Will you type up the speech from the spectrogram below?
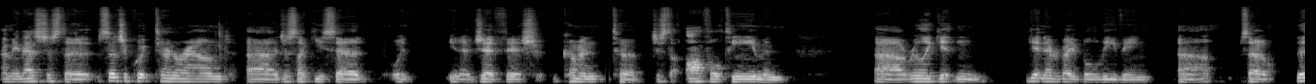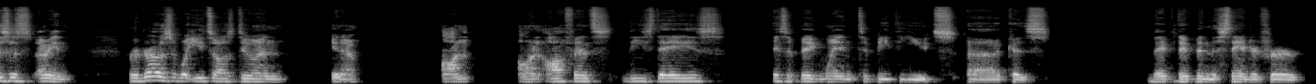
I mean, that's just a such a quick turnaround. Uh, just like you said, with you know Jedd Fisch coming to just an awful team and uh, really getting getting everybody believing. Uh, so this is, I mean, regardless of what Utah is doing, you know, on on offense these days, it's a big win to beat the Utes because uh, they've they've been the standard for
